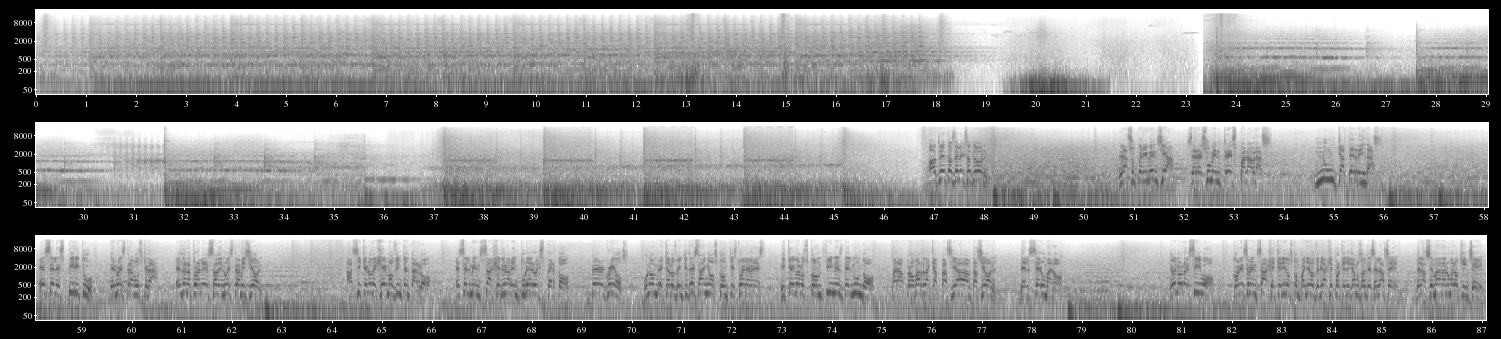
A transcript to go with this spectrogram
Atletas del Hexatlón. La supervivencia se resume en tres palabras. Nunca te rindas. Es el espíritu de nuestra búsqueda. Es la naturaleza de nuestra misión. Así que no dejemos de intentarlo. Es el mensaje de un aventurero experto, Bear Grylls, un hombre que a los 23 años conquistó el Everest y que ha ido a los confines del mundo para probar la capacidad de adaptación del ser humano. Yo lo recibo con ese mensaje, queridos compañeros de viaje, porque llegamos al desenlace de la semana número 15.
